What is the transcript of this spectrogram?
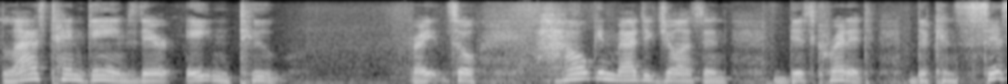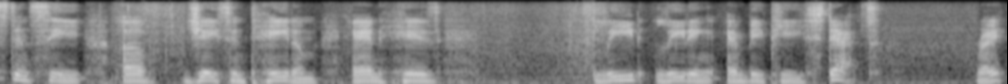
Last 10 games they're 8 and 2. Right? So how can Magic Johnson discredit the consistency of Jayson Tatum and his lead leading MVP stats? Right?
